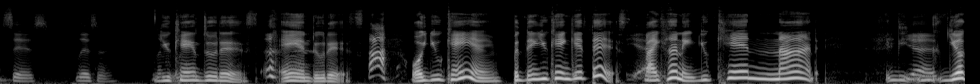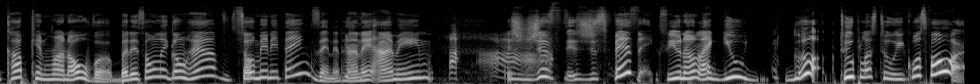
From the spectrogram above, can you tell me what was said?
sis, listen. you can't do this and do this. Well, you can, but then you can't get this. Yeah. Like, honey, you cannot. Yes. Your cup can run over, but it's only gonna have so many things in it, honey. I mean, it's just it's just physics, you know. Like you look, two plus two equals four.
